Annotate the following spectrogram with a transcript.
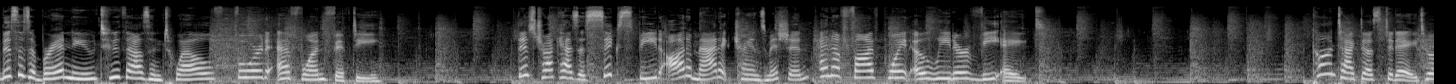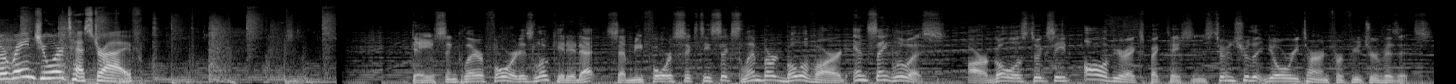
This is a brand new 2012 Ford F-150. This truck has a six-speed automatic transmission and a 5.0-liter V8. Contact us today to arrange your test drive. Dave Sinclair Ford is located at 7466 Lindbergh Boulevard in St. Louis. Our goal is to exceed all of your expectations to ensure that you'll return for future visits.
